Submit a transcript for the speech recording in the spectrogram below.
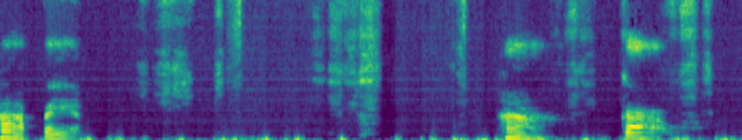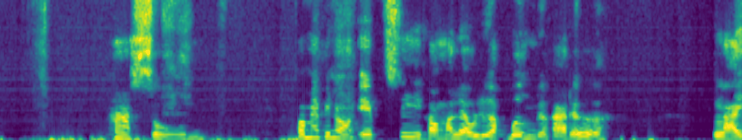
ห้าแปดห้าเก้าห้าศูนย์พ่อแม่พี่น้องเอฟซีเขามาแล้วเลือกเบิงเด้อค่ะเด้อ หลาย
